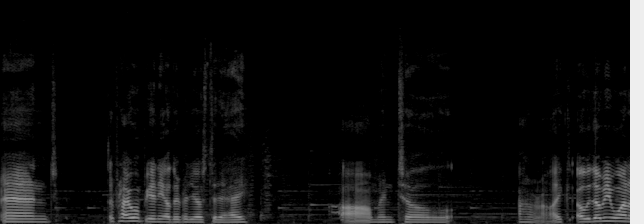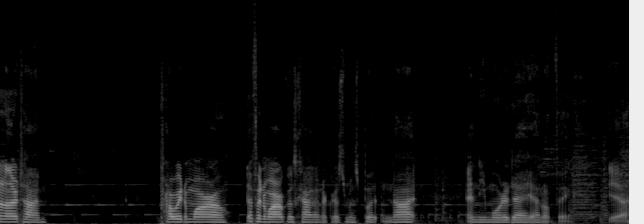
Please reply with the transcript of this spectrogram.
And there probably won't be any other videos today. Um, until I don't know, like oh, there'll be one another time. Probably tomorrow. Definitely tomorrow because kind of under Christmas, but not any more today. I don't think. Yeah,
